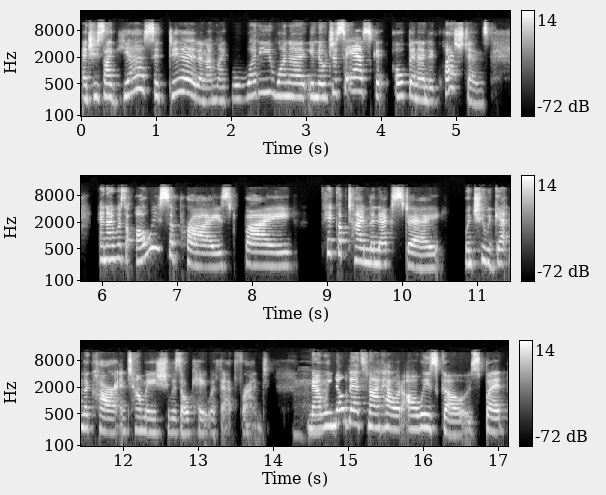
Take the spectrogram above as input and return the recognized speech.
And she's like, yes, it did. And I'm like, well, what do you want to, you know, just ask it open ended questions. And I was always surprised by pickup time the next day when she would get in the car and tell me she was okay with that friend. Mm-hmm. Now we know that's not how it always goes, but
